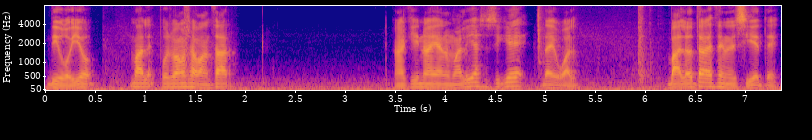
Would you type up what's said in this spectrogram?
Digo yo. Vale, pues vamos a avanzar. Aquí no hay anomalías, así que da igual. Vale, otra vez en el 7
